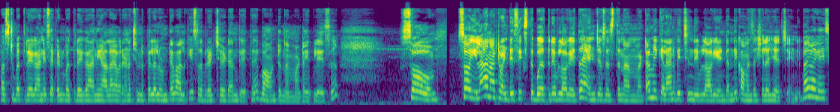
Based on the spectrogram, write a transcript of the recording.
ఫస్ట్ బర్త్డే కానీ సెకండ్ బర్త్డే కానీ అలా ఎవరైనా చిన్నపిల్లలు ఉంటే వాళ్ళకి సెలబ్రేట్ చేయడానికి అయితే బాగుంటుంది అనమాట ఈ ప్లేస్ సో సో ఇలా నా ట్వంటీ సిక్స్త్ బర్త్డే బ్లాగ్ అయితే ఎండ్ చేసేస్తున్నాను అనమాట మీకు ఎలా అనిపించింది ఈ బ్లాగ్ ఏంటంది? కామెంట్ సెక్షన్లో షేర్ చేయండి. Bye bye guys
